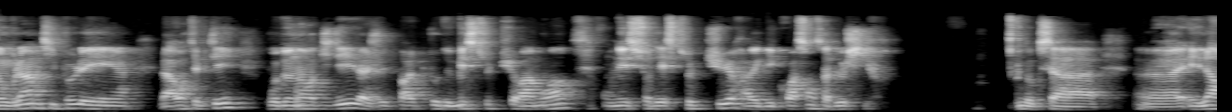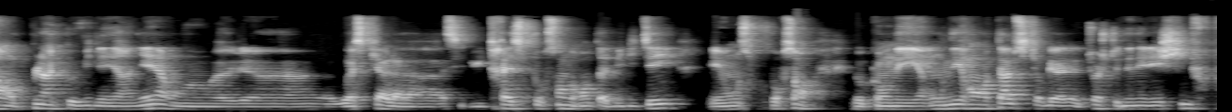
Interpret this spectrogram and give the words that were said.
donc là, un petit peu les, la rentabilité. Pour donner un ordre d'idée, là, je vais te parler plutôt de mes structures à moi. On est sur des structures avec des croissances à deux chiffres. Donc ça, euh, et là en plein Covid l'année dernière, on, euh, Wascal c'est du 13% de rentabilité et 11%. Donc on est on est rentable si tu regardes, tu vois, je te donnais les chiffres.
